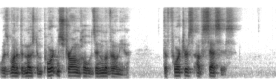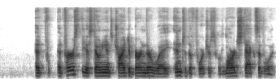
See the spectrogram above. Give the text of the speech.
was one of the most important strongholds in Livonia, the fortress of Cēsis. At, at first, the Estonians tried to burn their way into the fortress with large stacks of wood.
